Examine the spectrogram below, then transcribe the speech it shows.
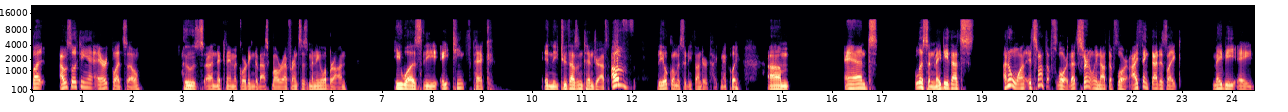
But I was looking at Eric Bledsoe, whose uh, nickname, according to basketball reference, is Mini LeBron. He was the 18th pick in the 2010 draft of the Oklahoma City Thunder, technically. Um, and listen, maybe that's, I don't want, it's not the floor. That's certainly not the floor. I think that is like maybe a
